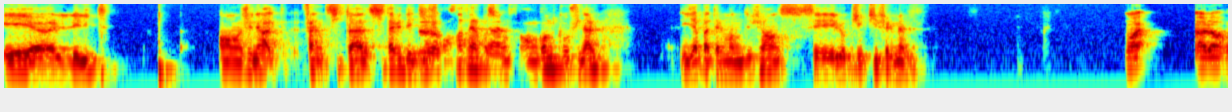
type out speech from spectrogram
et l'élite en général? Enfin, si tu si avais des différences à faire, parce qu'on se rend compte qu'au final, il n'y a pas tellement de différence. C'est l'objectif est le même. Ouais. Alors,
